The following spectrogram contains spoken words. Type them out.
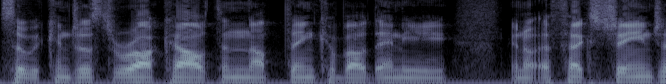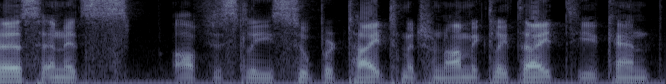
so we can just rock out and not think about any you know effects changes. And it's obviously super tight, metronomically tight. You can't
